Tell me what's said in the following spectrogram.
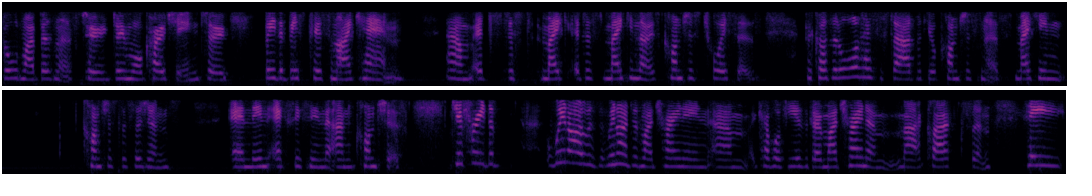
build my business, to do more coaching, to be the best person I can. Um, it's just make it's just making those conscious choices because it all has to start with your consciousness, making conscious decisions, and then accessing the unconscious. Jeffrey, the when I was when I did my training um, a couple of years ago, my trainer Mark Clarkson, he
